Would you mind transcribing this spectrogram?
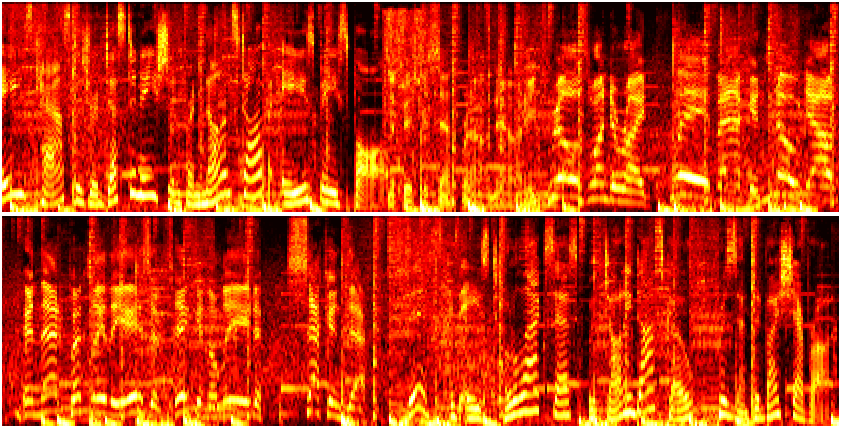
A's Cast is your destination for nonstop A's baseball. The pitch to Seth Brown now, and he drills one to right, way back, and no doubt. And that quickly, the A's have taken the lead. Second deck. This is A's Total Access with Johnny Doskow, presented by Chevron.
